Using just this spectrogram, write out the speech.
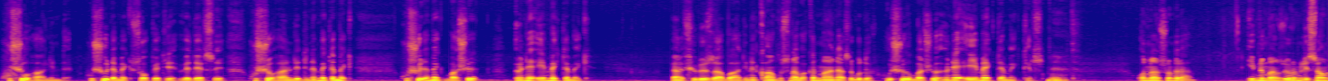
huşu halinde. Huşu demek sohbeti ve dersi huşu halinde dinlemek demek. Huşu demek başı öne eğmek demek. Yani Firuzabadi'nin kamusuna bakın manası budur. Huşu başı öne eğmek demektir. Evet. Ondan sonra İbn Manzur'un lisan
